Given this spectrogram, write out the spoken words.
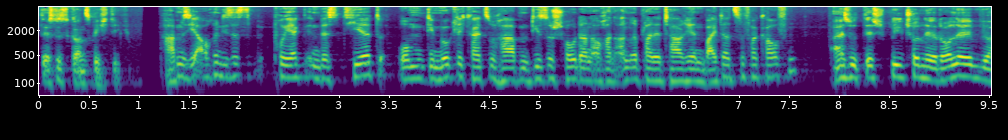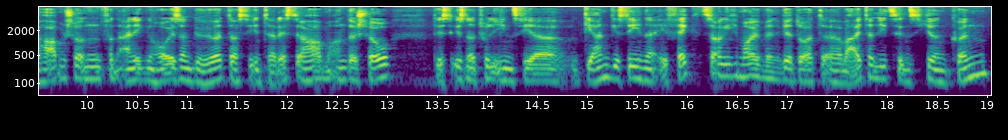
Das ist ganz wichtig. Haben Sie auch in dieses Projekt investiert, um die Möglichkeit zu haben, diese Show dann auch an andere Planetarien weiter zu verkaufen? Also das spielt schon eine Rolle. Wir haben schon von einigen Häusern gehört, dass sie Interesse haben an der Show. Das ist natürlich ein sehr gern gesehener Effekt, sage ich mal, wenn wir dort äh, weiter lizenzieren können.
